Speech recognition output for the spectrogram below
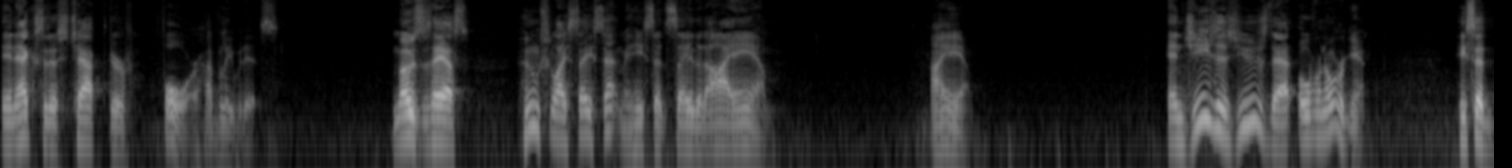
in Exodus chapter 4, I believe it is. Moses asked, Whom shall I say sent me? He said, Say that I am. I am. And Jesus used that over and over again. He said,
